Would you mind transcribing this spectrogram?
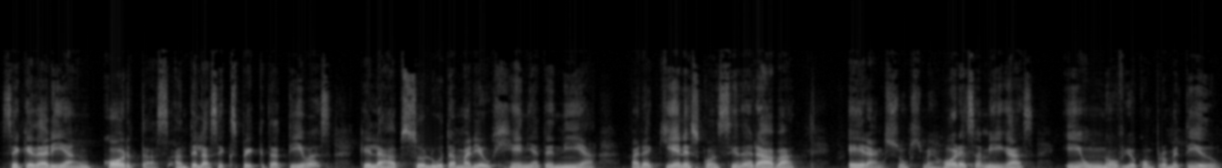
se quedarían cortas ante las expectativas que la absoluta María Eugenia tenía para quienes consideraba eran sus mejores amigas y un novio comprometido.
